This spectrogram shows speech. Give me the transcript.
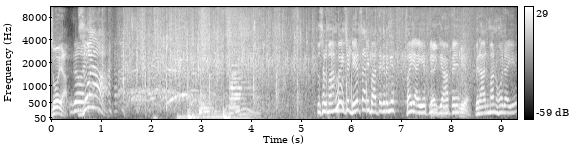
जोया। जोया! तो सलमान भाई से ढेर सारी बातें करेंगे। भाई आइए प्लीज़ यहाँ पे विराजमान हो जाइए।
